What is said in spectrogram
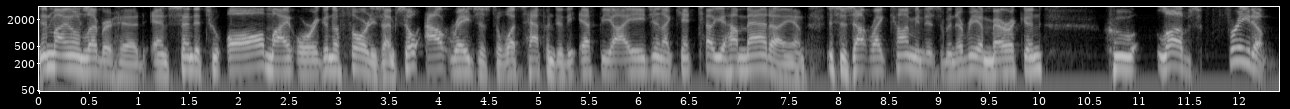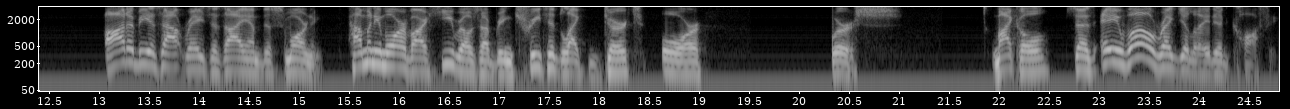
in my own letterhead and send it to all my Oregon authorities. I'm so outraged as to what's happened to the FBI agent. I can't tell you how mad I am. This is outright communism, and every American who loves freedom ought to be as outraged as I am this morning. How many more of our heroes are being treated like dirt or worse? Michael says a well regulated coffee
